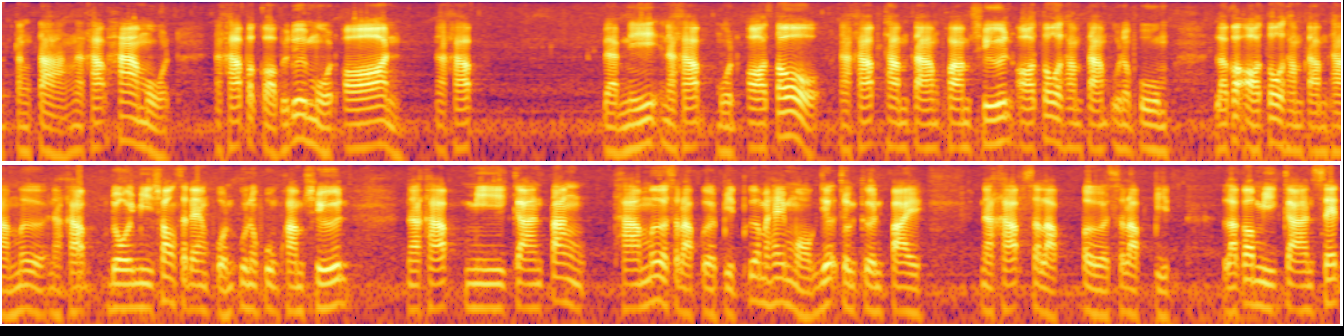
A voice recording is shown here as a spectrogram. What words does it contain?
ดต่างๆนะครับ5โหมดนะครับประกอบไปด้วยโหมดออนนะครับแบบนี้นะครับโหมดออโต้นะครับทำตามความชื้นออโต้ทำตามอุณหภูมิ แล้วก็ออโต้ทำตามไทม์เมอร์นะครับโดยมีช่องแสดงผลอุณหภูมิความชื้นนะครับมีการตั้งไทม์เมอร์สลับเปิดปิดเพื่อไม่ให้หมอกเยอะจนเกินไป นะครับ สลับเปิดสลับปิด แล้วก็มีการเซต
